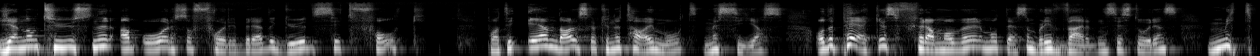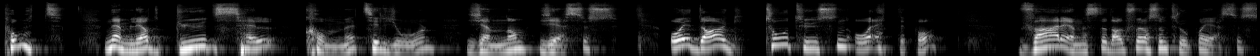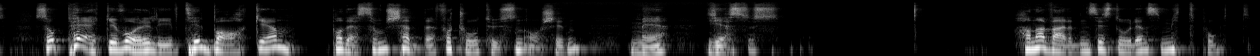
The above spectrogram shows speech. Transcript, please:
Gjennom tusener av år så forbereder Gud sitt folk på at de en dag skal kunne ta imot Messias. Og det pekes framover mot det som blir verdenshistoriens midtpunkt, nemlig at Gud selv kommer til jorden gjennom Jesus. Og i dag, 2000 år etterpå, hver eneste dag for oss som tror på Jesus, så peker våre liv tilbake igjen på det som skjedde for 2000 år siden med Jesus. Han er verdenshistoriens midtpunkt.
